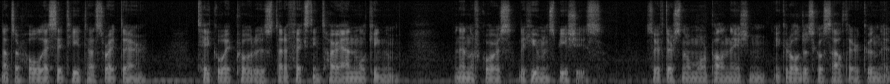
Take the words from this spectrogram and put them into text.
That's our whole SAT test right there. Take away produce that affects the entire animal kingdom. And then, of course, the human species. So if there's no more pollination, it could all just go south there, couldn't it?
